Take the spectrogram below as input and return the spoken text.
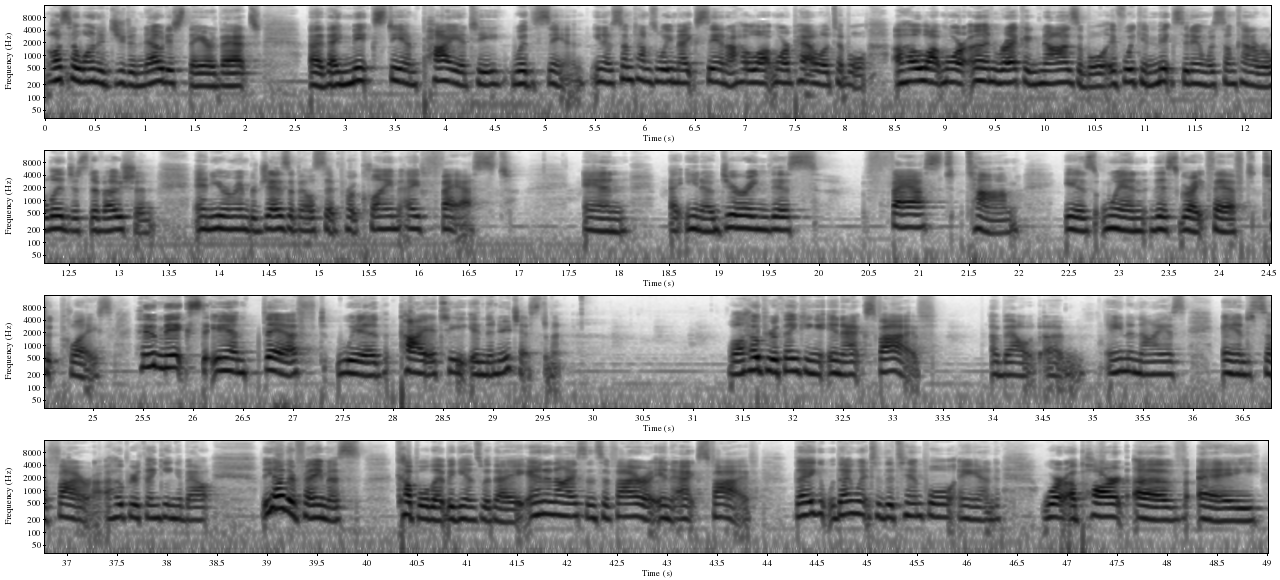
also wanted you to notice there that uh, they mixed in piety with sin. You know, sometimes we make sin a whole lot more palatable, a whole lot more unrecognizable if we can mix it in with some kind of religious devotion. And you remember Jezebel said, proclaim a fast. And uh, you know, during this fast time is when this great theft took place. Who mixed in theft with piety in the New Testament? Well, I hope you're thinking in Acts 5 about um, Ananias and Sapphira. I hope you're thinking about the other famous couple that begins with A, Ananias and Sapphira in Acts 5. They, they went to the temple and were a part of a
